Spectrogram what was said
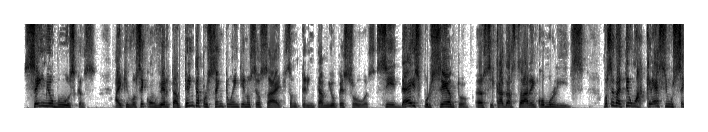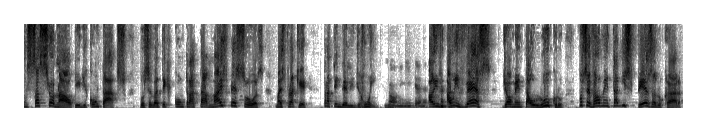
100 mil buscas. Aí que você converta 30% entre no seu site. São 30 mil pessoas. Se 10% eh, se cadastrarem como leads, você vai ter um acréscimo sensacional de, de contatos. Você vai ter que contratar mais pessoas. Mas para quê? Para atender lead ruim? Não, ninguém quer, né? Ao, ao invés de aumentar o lucro, você vai aumentar a despesa do cara.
